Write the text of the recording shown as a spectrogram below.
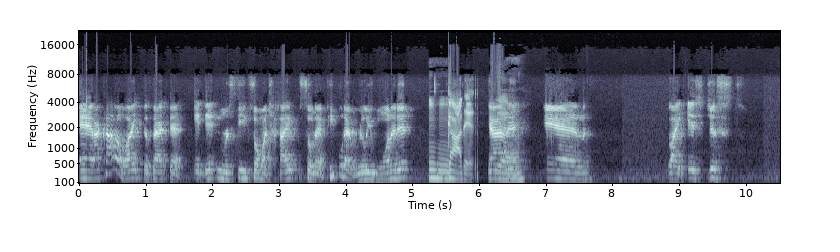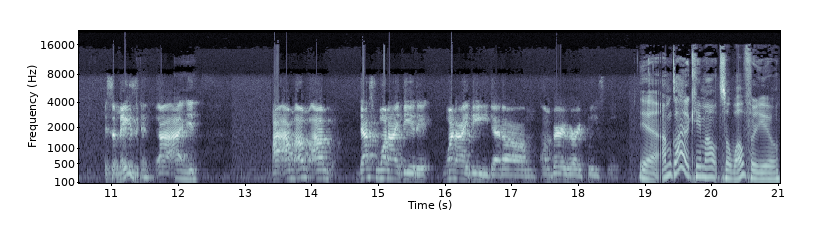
And I kind of like the fact that it didn't receive so much hype, so that people that really wanted it Mm-hmm. Got it. Got yeah. it. And like it's just it's amazing. I mm. it I, am I'm, I'm I'm that's one idea that one ID that um I'm very very pleased with. Yeah, I'm glad it came out so well for you.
